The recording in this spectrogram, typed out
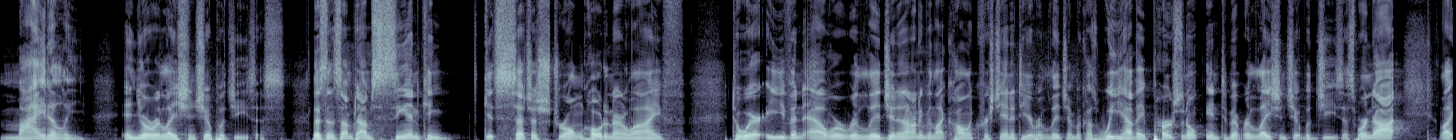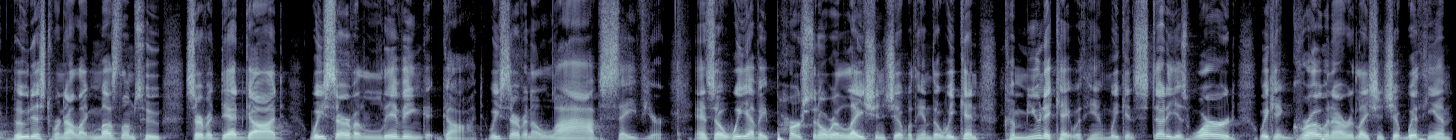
mightily in your relationship with Jesus? Listen, sometimes sin can get such a stronghold in our life to where even our religion, and I don't even like calling Christianity a religion because we have a personal, intimate relationship with Jesus. We're not like Buddhists, we're not like Muslims who serve a dead God. We serve a living God. We serve an alive Savior. And so we have a personal relationship with Him that we can communicate with Him. We can study His Word. We can grow in our relationship with Him.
